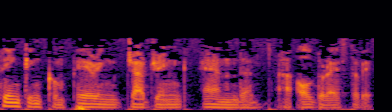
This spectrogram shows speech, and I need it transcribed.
thinking, comparing, judging, and uh, all the rest of it.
